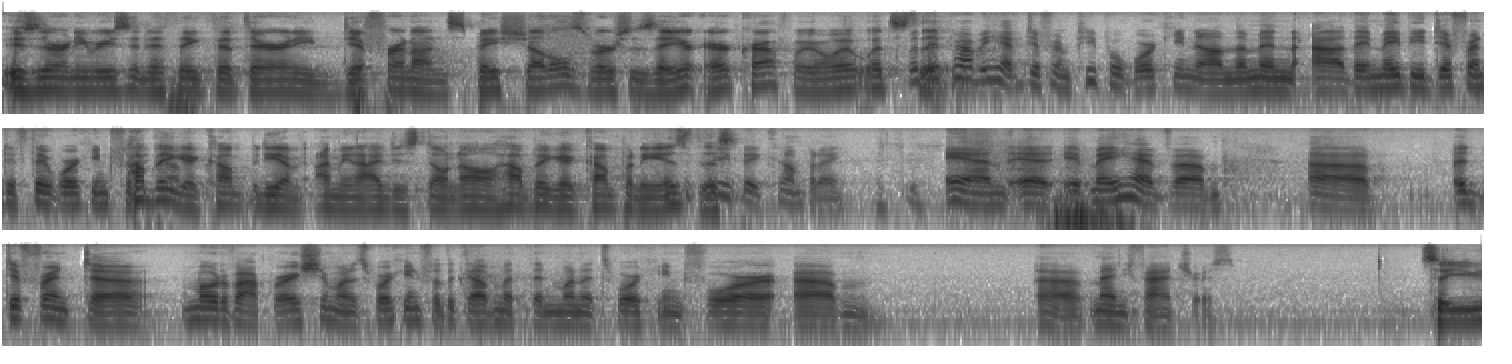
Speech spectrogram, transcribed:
Is there any reason to think that they're any different on space shuttles versus air aircraft? I mean, what- What's Well, they probably have different people working on them, and uh, they may be different if they're working for how the big a company, do you have, I mean, I just don't know. How big a company is It's a pretty this? big company. And it it may have um, uh, a different uh, mode of operation when it's working for the government than when it's working for um, uh, manufacturers. So you,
